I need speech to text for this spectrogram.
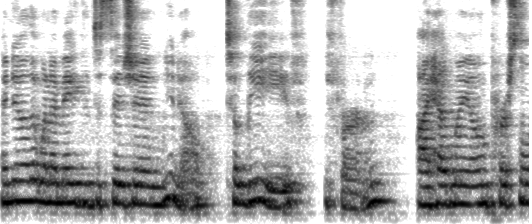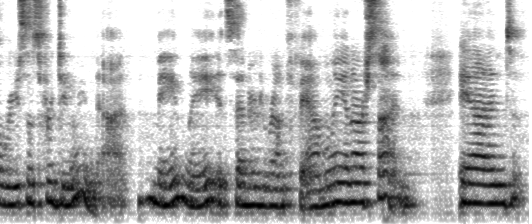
I know that when I made the decision, you know, to leave the firm, I had my own personal reasons for doing that. Mainly, it centered around family and our son. And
